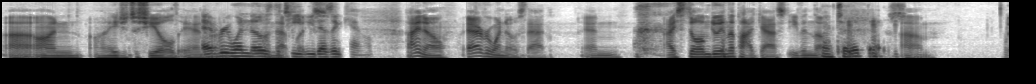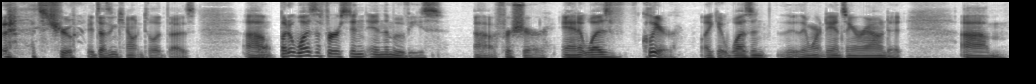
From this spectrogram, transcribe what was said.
uh, on on Agents of Shield and um, Everyone knows the TV doesn't count. I know everyone knows that, and I still am doing the podcast even though until it does um, that's true. It doesn't count until it does. Um, But it was the first in, in the movies, uh, for sure. And it was clear. Like it wasn't, they weren't dancing around it. Um,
